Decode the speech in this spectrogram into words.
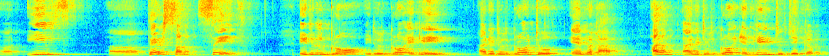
uh, Eve's uh, third son, Seth. It will grow, it will grow again, and it will grow to Abraham, and, and it will grow again to Jacob,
